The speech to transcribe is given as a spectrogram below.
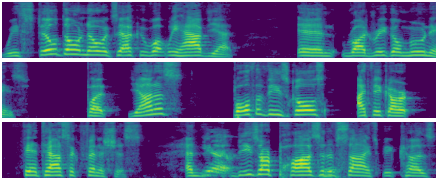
We still don't know exactly what we have yet in Rodrigo Muniz. But Giannis, both of these goals, I think, are fantastic finishes. And yeah. these are positive yeah. signs because,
